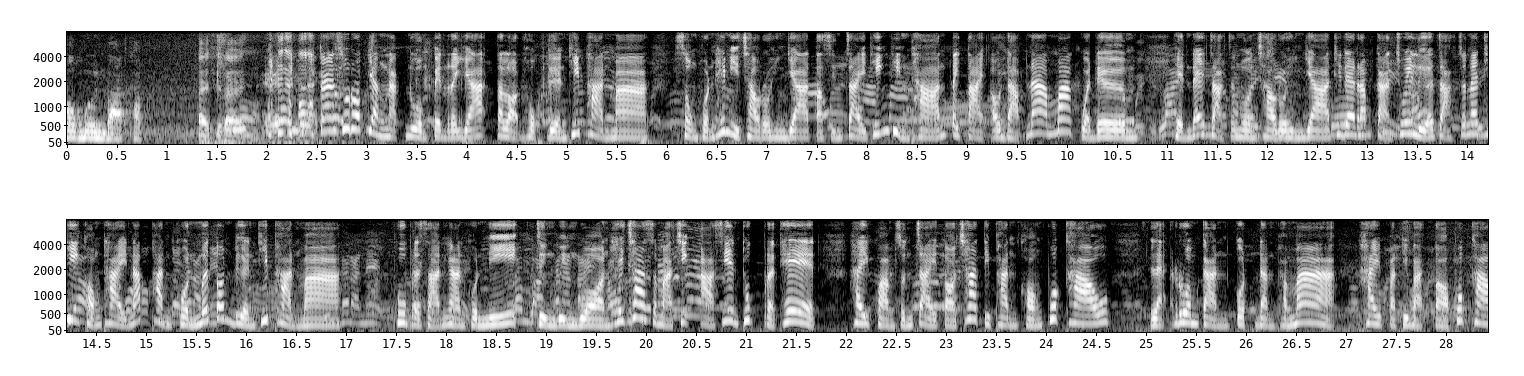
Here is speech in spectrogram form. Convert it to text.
หกหมื่นบาทครับ การสู้รบอย่างหนักหน่วงเป็นระยะตลอด 6 เดือนที่ผ่านมา ส่งผลให้มีชาวโรฮิงญาตัดสินใจทิ้งถิ่นฐานไปตายเอาดาบหน้ามากกว่าเดิม เห็นได้จากจำนวนชาวโรฮิงญาที่ได้รับการช่วยเหลือจากเจ้าหน้าที่ของไทยนับพันคนเมื่อต้นเดือนที่ผ่านมา ผู้ประสานงานคนนี้จึงวิงวอนให้ชาติสมาชิกอาเซียนทุกประเทศ ให้ความสนใจต่อชาติพันธุ์ของพวกเขา และร่วมกันกดดันพม่า ให้ปฏิบัติต่อพวกเขา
